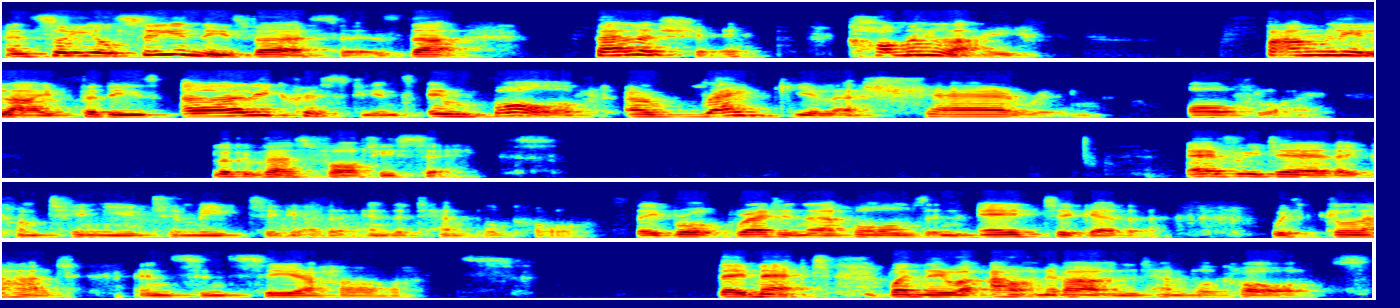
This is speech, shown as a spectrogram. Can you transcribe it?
And so you'll see in these verses that fellowship, common life, family life for these early Christians involved a regular sharing of life. Look at verse 46. Every day they continued to meet together in the temple courts. They broke bread in their homes and ate together with glad and sincere hearts. They met when they were out and about in the temple courts.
